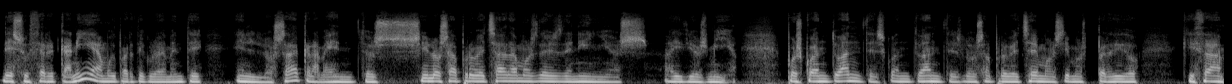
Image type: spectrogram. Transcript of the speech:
de su cercanía, muy particularmente en los sacramentos, si los aprovecháramos desde niños, ay Dios mío, pues cuanto antes, cuanto antes los aprovechemos si hemos perdido quizá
